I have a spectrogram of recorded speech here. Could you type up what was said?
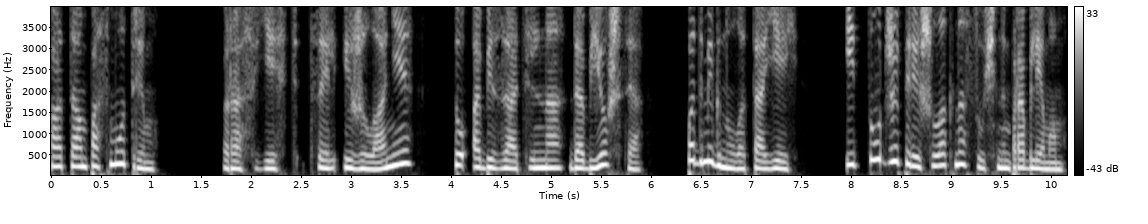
А там посмотрим. Раз есть цель и желание, то обязательно добьешься», подмигнула та ей и тут же перешла к насущным проблемам.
